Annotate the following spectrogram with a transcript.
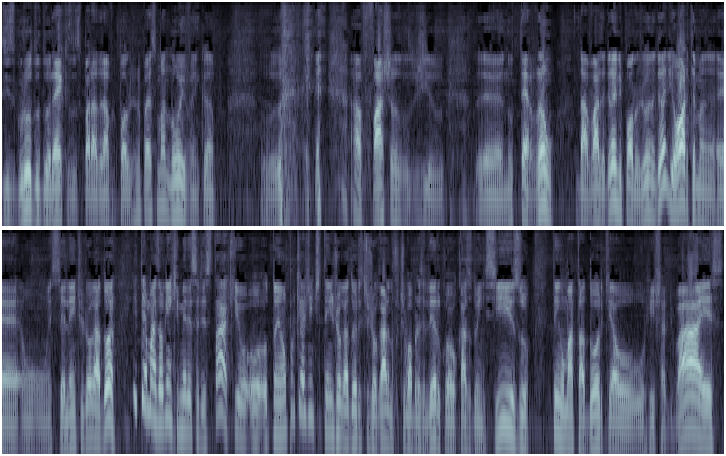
desgrudo o durex dos paradrapos do Paulo Júnior, parece uma noiva em campo. O- a faixa é, no terrão da Várzea. Grande Paulo Júnior, grande Orteman, é, um, um excelente jogador. E tem mais alguém que mereça destaque, o, o, o Tonhão, porque a gente tem jogadores que jogaram no futebol brasileiro, que é o caso do Enciso, tem o Matador, que é o, o Richard Baez.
